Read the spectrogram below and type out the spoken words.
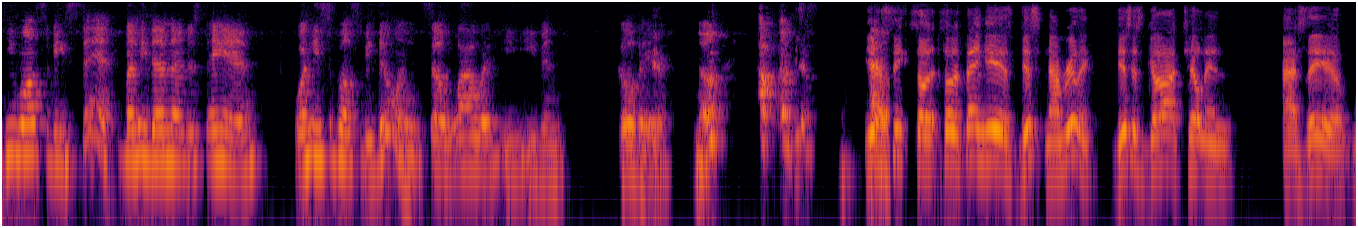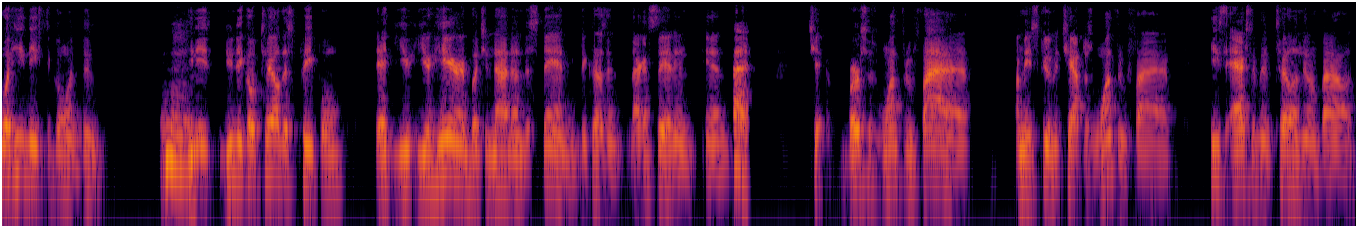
He wants to be sent, but he doesn't understand what he's supposed to be doing. So why would he even go there. No. yeah. yeah. See, so so the thing is, this now really, this is God telling Isaiah what he needs to go and do. Mm-hmm. You need you need to go tell this people that you, you're hearing, but you're not understanding. Because, in, like I said, in, in Right. ch- verses one through five, I mean, excuse me, chapters one through five, he's actually been telling them about,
